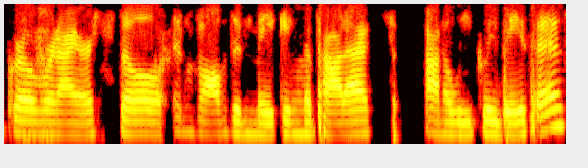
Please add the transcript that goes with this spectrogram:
Grover and I are still involved in making the product on a weekly basis.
